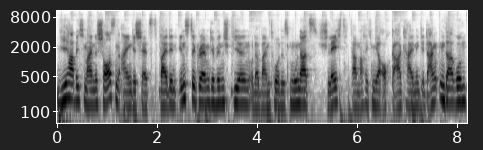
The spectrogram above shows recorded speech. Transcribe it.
Wie habe ich meine Chancen eingeschätzt? Bei den Instagram-Gewinnspielen oder beim Tor des Monats schlecht. Da mache ich mir auch gar keine Gedanken darum.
